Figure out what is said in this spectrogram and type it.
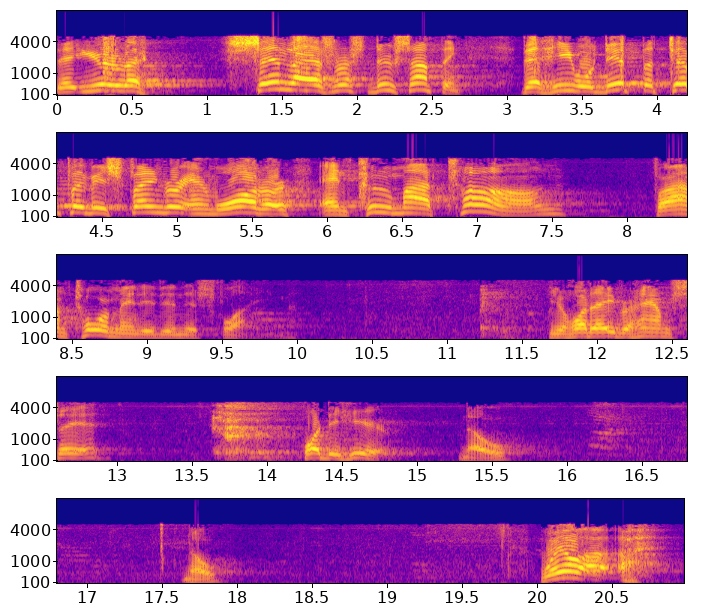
that to send Lazarus, do something, that he will dip the tip of his finger in water and cool my tongue, for I'm tormented in this flame. You know what Abraham said? What did he hear? No. No. Well, uh,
